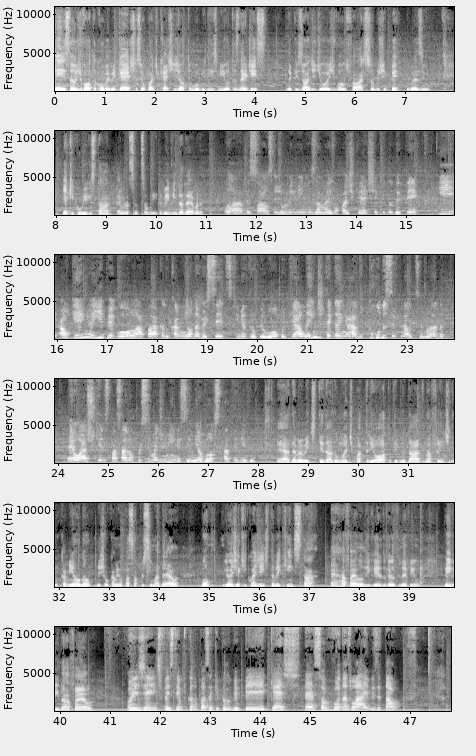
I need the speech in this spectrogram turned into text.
E estamos de volta com o BBcast, seu podcast de automobilismo e outras nerds. No episódio de hoje vamos falar sobre o GP do Brasil. E aqui comigo está a Débora Santos Almeida. Bem-vinda, Débora. Olá, pessoal, sejam bem-vindos a mais um podcast aqui do BP. E alguém aí pegou a placa do caminhão da Mercedes que me atropelou, porque além de ter ganhado tudo esse final de semana, eu acho que eles passaram por cima de mim, assim, a minha voz tá terrível. É, a Débora de ter dado uma de patriota, ter grudado na frente do caminhão, não, deixou o caminhão passar por cima dela. Bom, e hoje aqui com a gente também quem está é Rafaela Oliveira do Garoto Leve 1. Bem-vinda, Rafaela. Oi, gente, faz tempo que eu não passo aqui pelo BP Cast, né? Só vou nas lives e tal.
